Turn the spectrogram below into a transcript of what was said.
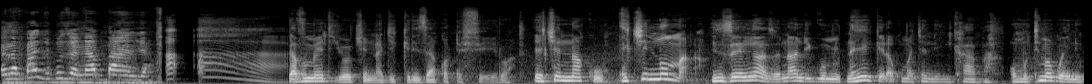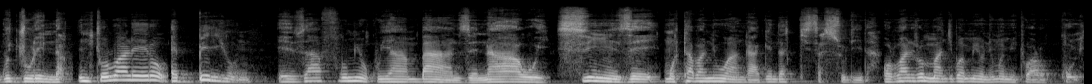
amapajikuzo nabbanja Ah, gavumenti yo kyenagikkirizaako tefiirwa ekyennaku ekinuma nze nga nze nandigumi naye nkera ku makya ninkaaba omutima gwaye ne gujjula ennaku. Nti olwaleero ebbiliyoni ezafulumye okuyamba nze naawe si nze mutabani wange agenda kisasulira. Olwaleero mmanjibwa miliyoni emu emitwalo kumi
